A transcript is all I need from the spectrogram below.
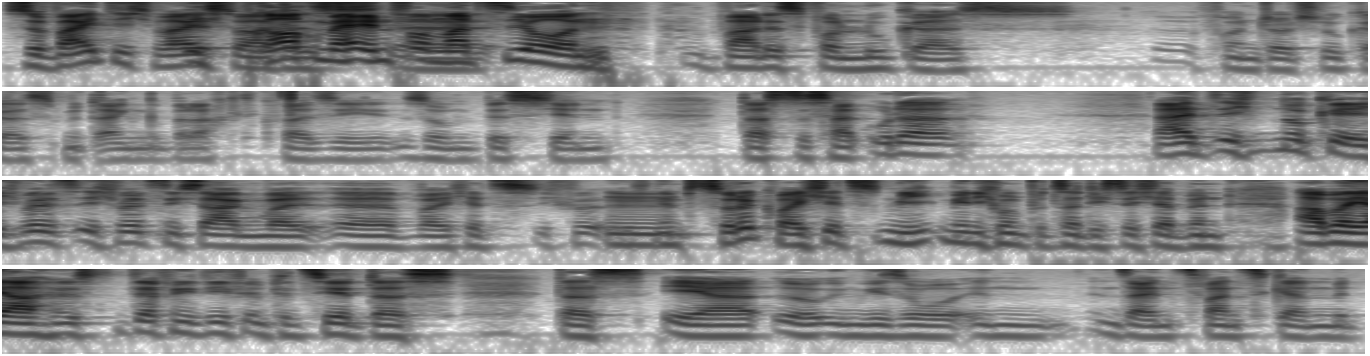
Soweit ich weiß, ich brauche mehr Informationen. Äh, war das von Lukas, von George Lucas mit eingebracht, quasi so ein bisschen, dass das halt, oder also ich, okay, ich will es ich will's nicht sagen, weil, äh, weil ich jetzt, ich, ich mhm. nehme es zurück, weil ich jetzt mir, mir nicht hundertprozentig sicher bin. Aber ja, es ist definitiv impliziert, dass, dass er irgendwie so in, in seinen 20ern mit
